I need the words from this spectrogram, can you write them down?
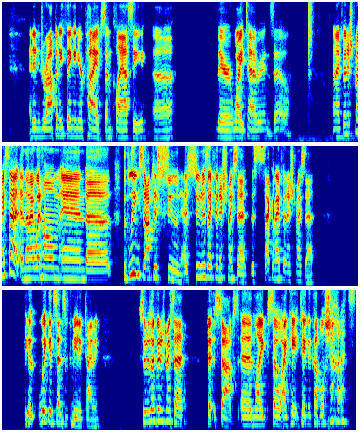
I didn't drop anything in your pipes. I'm classy. Uh, they're white tavern. So, and I finished my set and then I went home and, uh, the bleeding stopped as soon, as soon as I finished my set, the second I finished my set, because wicked sense of comedic timing as soon as I finished my set, it stops. And like, so I can't take a couple shots.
